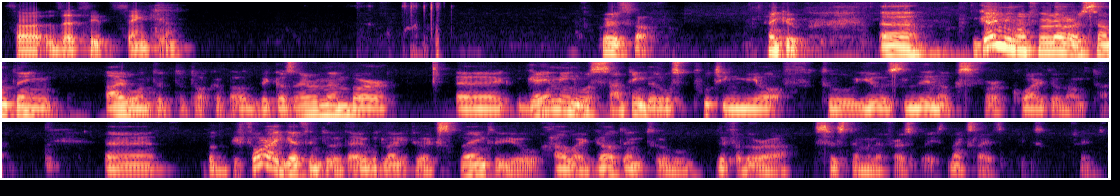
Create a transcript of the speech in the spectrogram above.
So that's it. Thank you. Great stuff. Thank you. Uh, gaming on Fedora is something I wanted to talk about because I remember uh, gaming was something that was putting me off to use Linux for quite a long time. Uh, but before I get into it, I would like to explain to you how I got into the Fedora system in the first place. Next slide, please. James.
